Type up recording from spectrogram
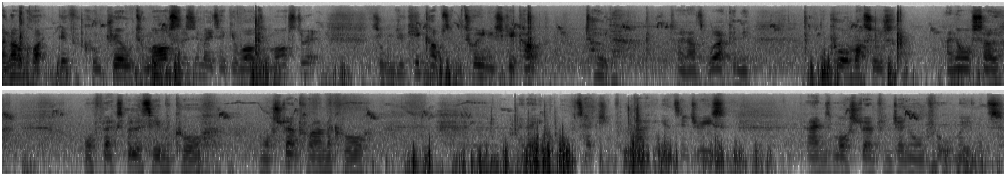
Another quite difficult drill to master this. It may take a while to master it. So we're going to do kick ups in between each kick up, toe down, toe down to work in the core muscles and also more flexibility in the core, more strength around the core, enable more protection from back against injuries and more strength in general football movements.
